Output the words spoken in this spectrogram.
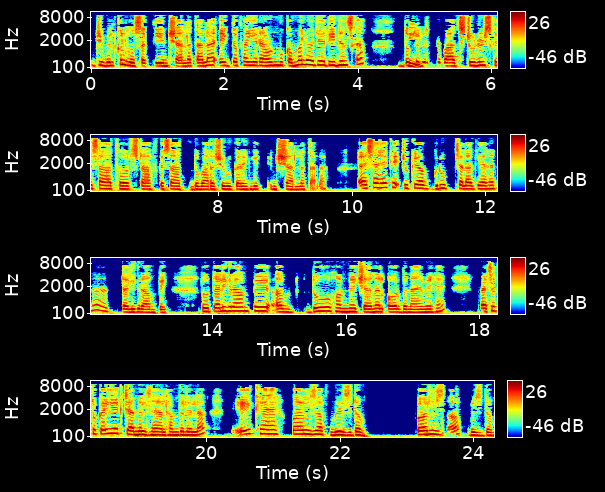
جی بالکل ہو سکتی ہے ان شاء اللہ تعالیٰ۔ ایک دفعہ یہ راؤنڈ مکمل ہو جائے ریجنس کا تو جی۔ پھر اس کے بعد اسٹوڈینٹس کے ساتھ اور اسٹاف کے ساتھ دوبارہ شروع کریں گے ان شاء اللہ تعالیٰ۔ ایسا ہے کہ چونکہ اب گروپ چلا گیا ہے نا ٹیلی گرام پہ تو ٹیلی گرام پہ اب دو ہم نے چینل اور بنائے ہوئے ہیں۔ ویسے تو کئی ایک چینل ہیں الحمد للہ ایک ہے pearls of wisdom pearls of wisdom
